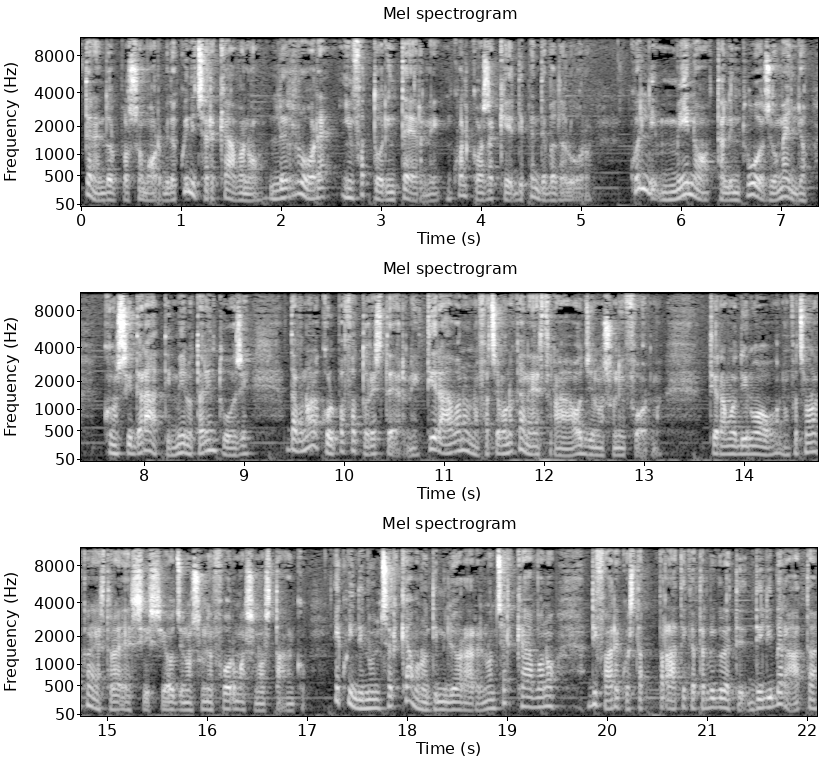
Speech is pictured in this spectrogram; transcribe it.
tenendo il polso morbido, quindi cercavano l'errore in fattori interni, in qualcosa che dipendeva da loro. Quelli meno talentuosi, o meglio, considerati meno talentuosi, davano la colpa a fattori esterni. Tiravano, non facevano canestra, oggi non sono in forma. Tiravano di nuovo, non facevano canestra, eh sì sì, oggi non sono in forma, sono stanco. E quindi non cercavano di migliorare, non cercavano di fare questa pratica, tra virgolette, deliberata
